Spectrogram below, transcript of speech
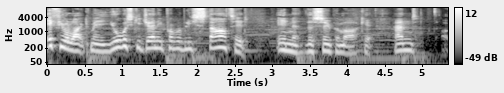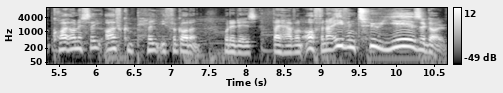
if you're like me, your whiskey journey probably started in the supermarket, and quite honestly, I've completely forgotten what it is they have on offer. Now, even two years ago,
